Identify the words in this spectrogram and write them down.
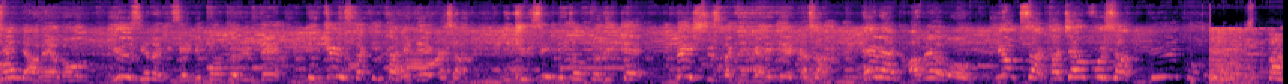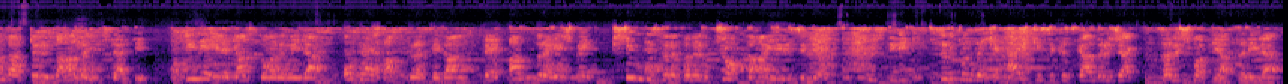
Sen de arayan ol. 100 ya da 150 kontrolünde 200 dakika hediye kazan. 250 kontrolünde 500 dakika hediye kazan. Hemen arayan ol. Yoksa kaçan fırsat büyük olur. Standartları daha da yükseltti. Yeni elegans donanımıyla Opel Astra Sedan ve Astra Hatchback şimdi sınıfının çok daha ilerisinde. Üstelik sınıfındaki herkesi kıskandıracak tanışma fiyatlarıyla.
